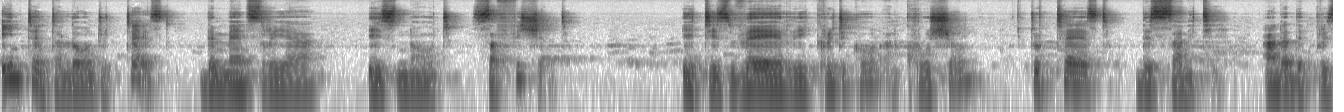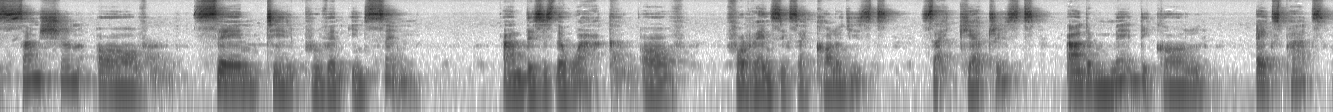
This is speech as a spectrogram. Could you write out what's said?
intent alone to test the mens rea is not sufficient. It is very critical and crucial to test the sanity under the presumption of sane till proven insane. And this is the work of forensic psychologists, psychiatrists, and medical experts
